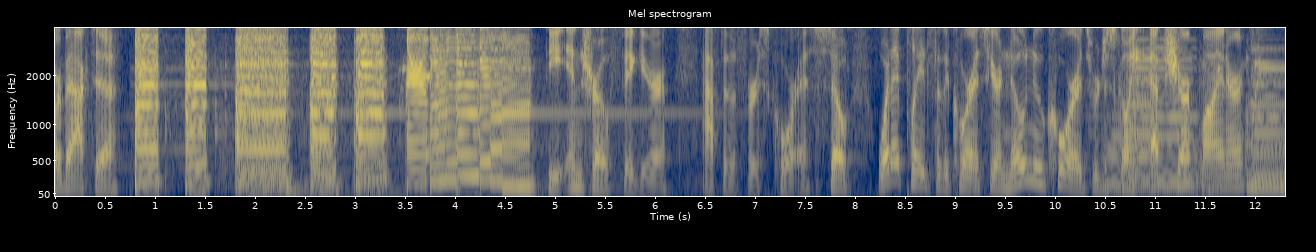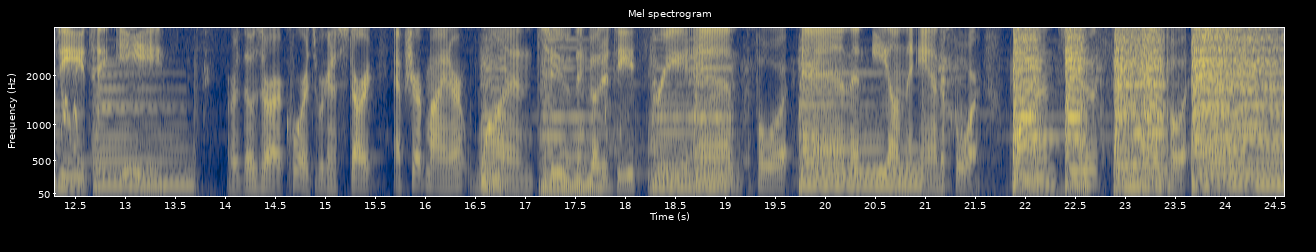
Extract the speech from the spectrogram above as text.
We're back to the intro figure after the first chorus. So what I played for the chorus here, no new chords, we're just going F sharp minor, D to E, or those are our chords. We're gonna start F sharp minor, one, two, then go to D, three and four, and then E on the and of four. One, two, three, and four, and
